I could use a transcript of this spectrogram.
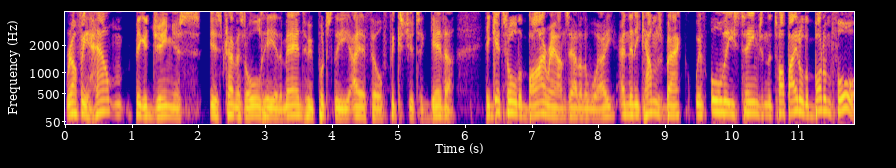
Ralphie, how big a genius is Travis Auld here, the man who puts the AFL fixture together? He gets all the bye rounds out of the way, and then he comes back with all these teams in the top eight or the bottom four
